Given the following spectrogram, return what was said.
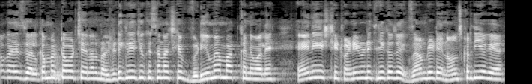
Hello welcome back to our channel multi degree education आज के वीडियो में हम बात करने वाले हैं N S T twenty twenty three का जो एग्ज़ाम डेट अनाउंस कर दिया गया है,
